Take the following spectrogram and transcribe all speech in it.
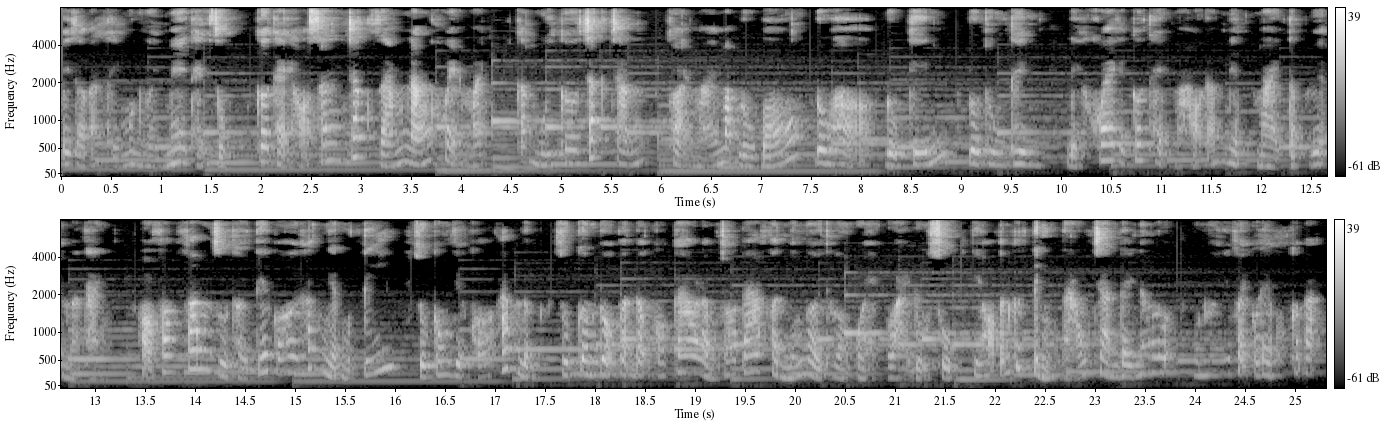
Bây giờ bạn thấy một người mê thể dục, cơ thể họ săn chắc dám nắng khỏe mạnh, các múi cơ chắc chắn, thoải mái mặc đồ bó, đồ hở, đồ kín, đồ thùng thình để khoe cái cơ thể mà họ đã miệt mài tập luyện mà thành. Họ phăm phăm dù thời tiết có hơi khắc nghiệt một tí, dù công việc có áp lực, dù cường độ vận động có cao làm cho đa phần những người thường uể oải đổ sụp, thì họ vẫn cứ tỉnh táo, tràn đầy năng lượng. Một người như vậy có đẹp không các bạn?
